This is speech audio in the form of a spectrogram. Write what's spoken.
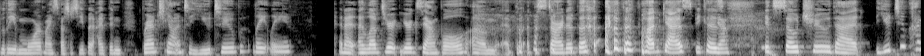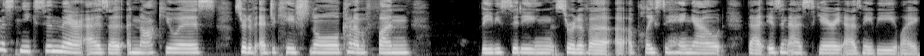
really more of my specialty. But I've been branching out into YouTube lately, and I, I loved your your example um, at, the, at, the, start of the of the podcast because yeah. it's so true that YouTube kind of sneaks in there as a innocuous, sort of educational, kind of a fun babysitting sort of a, a place to hang out that isn't as scary as maybe like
